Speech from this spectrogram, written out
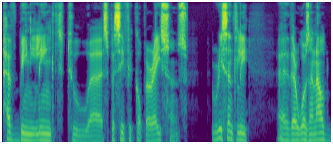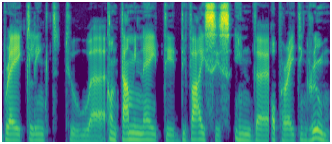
have been linked to uh, specific operations. Recently, uh, there was an outbreak linked to uh, contaminated devices in the operating room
